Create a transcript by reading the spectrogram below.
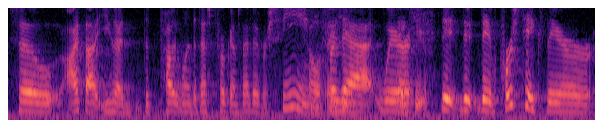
So I thought you had the, probably one of the best programs I've ever seen Oh, for you. that, where Thank you. They, they, they of course take their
